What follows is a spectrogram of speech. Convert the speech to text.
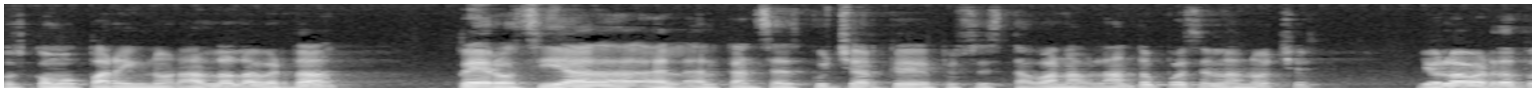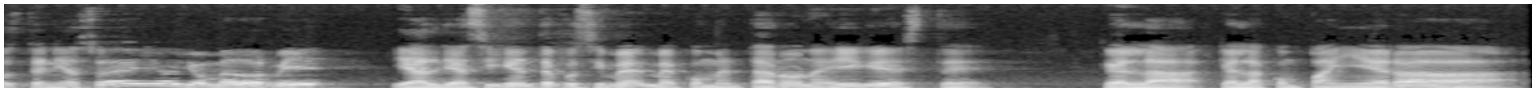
pues como para ignorarla, la verdad. Pero sí alcancé a escuchar que pues estaban hablando pues en la noche. Yo la verdad pues tenía sueño, yo me dormí y al día siguiente pues sí me, me comentaron ahí este que la, que la compañera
